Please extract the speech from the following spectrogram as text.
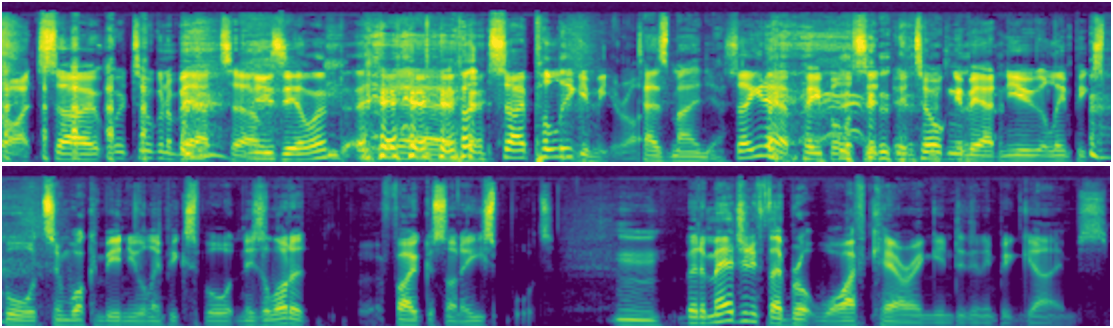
right, so we're talking about um, New Zealand. po- so polygamy, right? Tasmania. So you know how people are, sit, are talking about new Olympic sports and what can be a new Olympic sport, and there's a lot of focus on esports. Mm, But imagine if they brought wife carrying into the Olympic Games.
